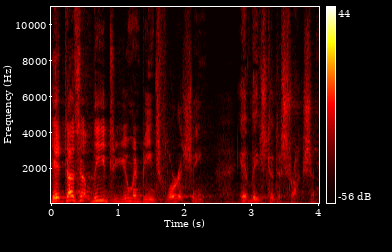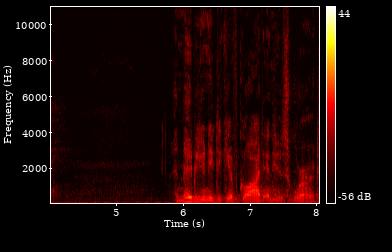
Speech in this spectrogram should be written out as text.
It doesn't lead to human beings flourishing, it leads to destruction. And maybe you need to give God and His Word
